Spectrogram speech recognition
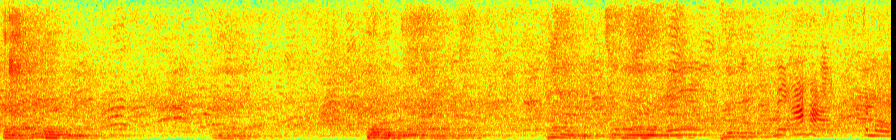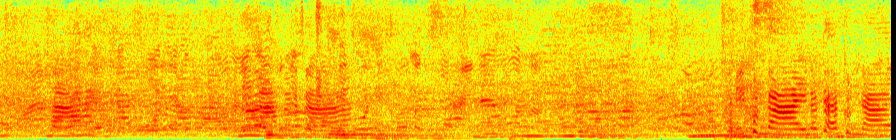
กระดาบที่มืออ่าพระบุญญานะครับท่านชมาทิพย์นี่อาหารขนมน้ำอันนี้น้ำนะจ๊ะอันนี้คุณนายนะ คะคุณนาย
